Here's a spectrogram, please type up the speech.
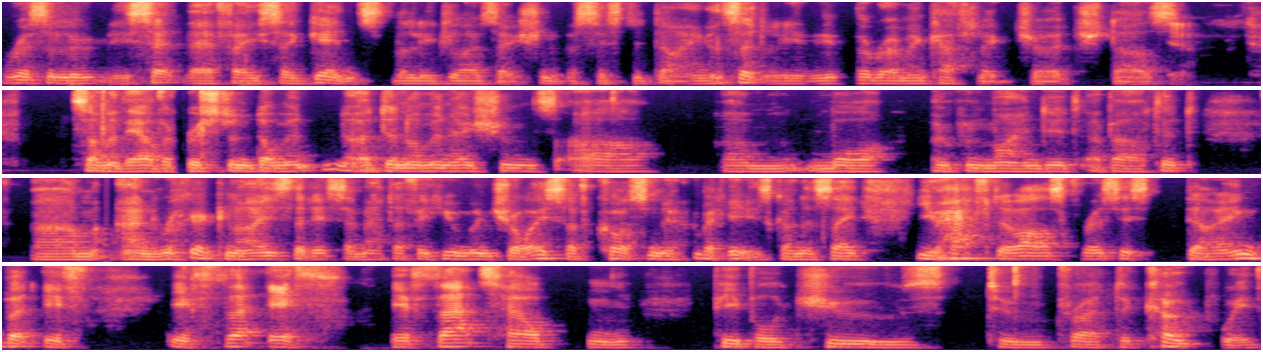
resolutely set their face against the legalization of assisted dying, and certainly the, the Roman Catholic Church does. Yeah. Some of the other Christian domin- uh, denominations are um, more open minded about it. Um, and recognize that it's a matter for human choice. Of course, nobody is going to say you have to ask for assisted dying, but if if that if if that's how people choose to try to cope with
